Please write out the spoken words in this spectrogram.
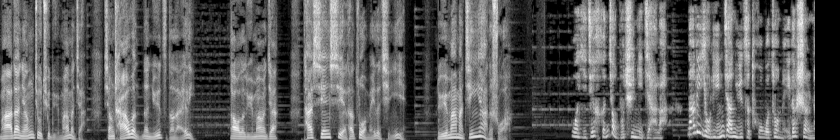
马大娘就去吕妈妈家，想查问那女子的来历。到了吕妈妈家，她先谢她做媒的情谊。吕妈妈惊讶地说：“我已经很久不去你家了。”哪里有邻家女子托我做媒的事儿呢？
